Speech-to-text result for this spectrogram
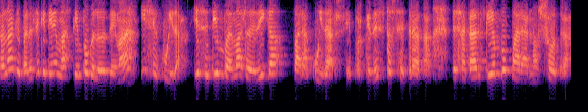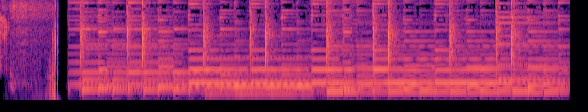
Persona que parece que tiene más tiempo que los demás y se cuida. Y ese tiempo además lo dedica para cuidarse, porque de esto se trata, de sacar tiempo para nosotras.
